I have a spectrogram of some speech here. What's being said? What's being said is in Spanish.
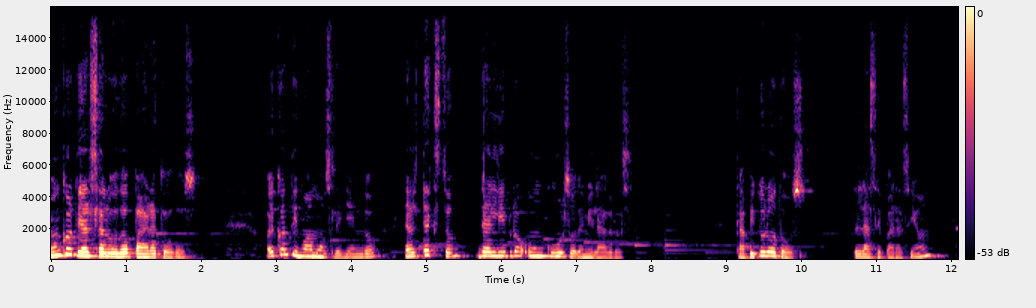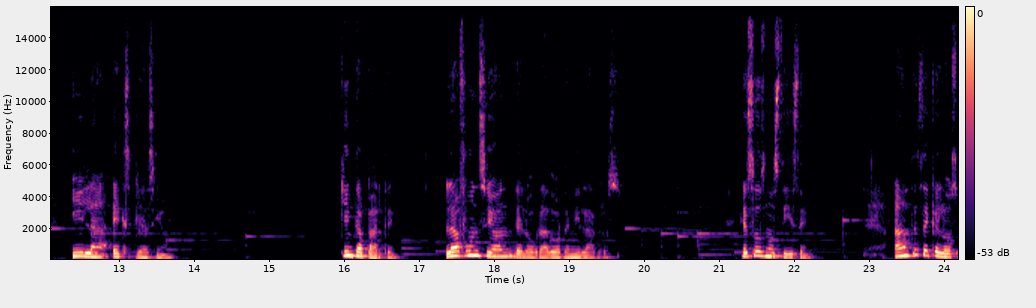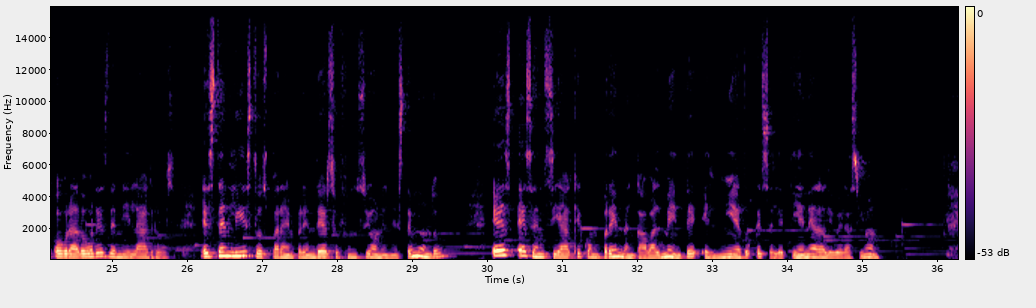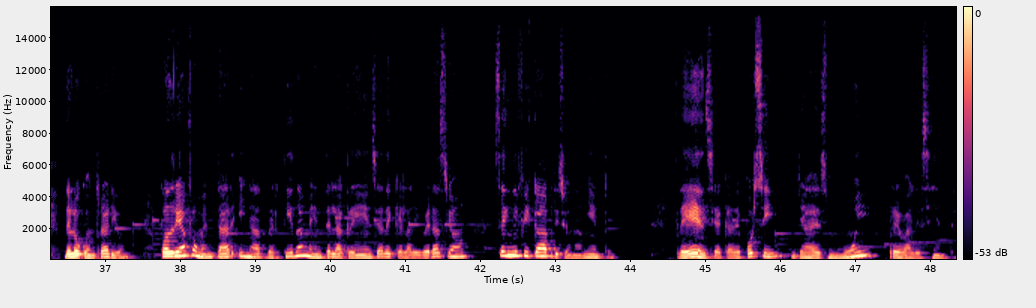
Un cordial saludo para todos. Hoy continuamos leyendo el texto del libro Un curso de milagros. Capítulo 2. La separación y la expiación. Quinta parte. La función del obrador de milagros. Jesús nos dice, antes de que los obradores de milagros estén listos para emprender su función en este mundo, es esencial que comprendan cabalmente el miedo que se le tiene a la liberación. De lo contrario, podrían fomentar inadvertidamente la creencia de que la liberación significa aprisionamiento, creencia que de por sí ya es muy prevaleciente.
